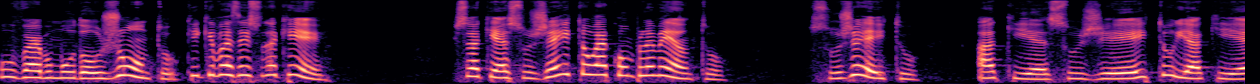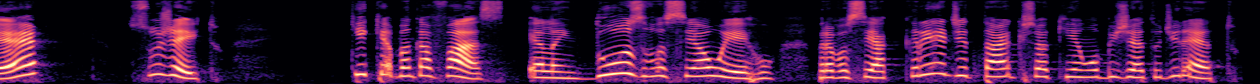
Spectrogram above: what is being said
o verbo mudou junto, o que, que vai ser isso daqui? Isso aqui é sujeito ou é complemento? sujeito. Aqui é sujeito e aqui é sujeito. O que, que a banca faz? Ela induz você ao erro para você acreditar que isso aqui é um objeto direto.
